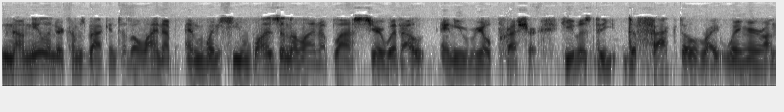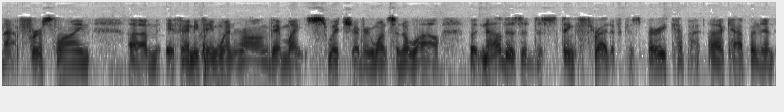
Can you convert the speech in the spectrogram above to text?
Now Nylander comes back into the lineup, and when he was in the lineup last year without any real pressure, he was the de facto right winger on that first line. Um, if anything went wrong, they might switch every once in a while. But now there's a distinct threat. If Kasperi uh, Kapanen,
